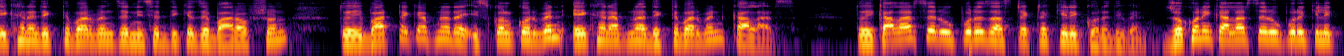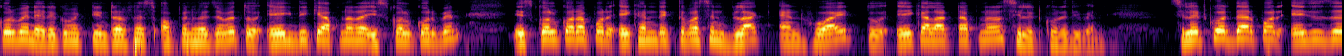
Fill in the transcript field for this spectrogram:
এইখানে দেখতে পারবেন যে নিচের দিকে যে বার অপশন তো এই বারটাকে আপনারা স্ক্রল করবেন, এখানে আপনারা দেখতে পারবেন কালার্স তো এই কালার্সের উপরে জাস্ট একটা ক্লিক করে দিবেন। যখনই কালার্সের উপরে ক্লিক করবেন, এরকম একটি ইন্টারফেস ওপেন হয়ে যাবে, তো এই দিকে আপনারা স্ক্রল করবেন। স্ক্রল করার পর এখানে দেখতে পাচ্ছেন ব্ল্যাক অ্যান্ড হোয়াইট তো এই কালারটা আপনারা সিলেক্ট করে দিবেন। সিলেক্ট করে দেওয়ার পর এই যে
